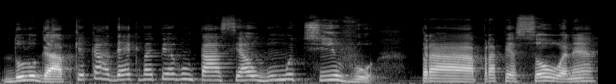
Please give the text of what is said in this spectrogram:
do lugar. Porque Kardec vai perguntar se há algum motivo para a pessoa, né?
